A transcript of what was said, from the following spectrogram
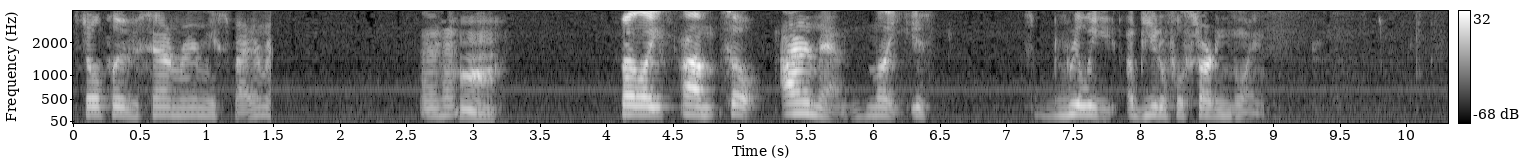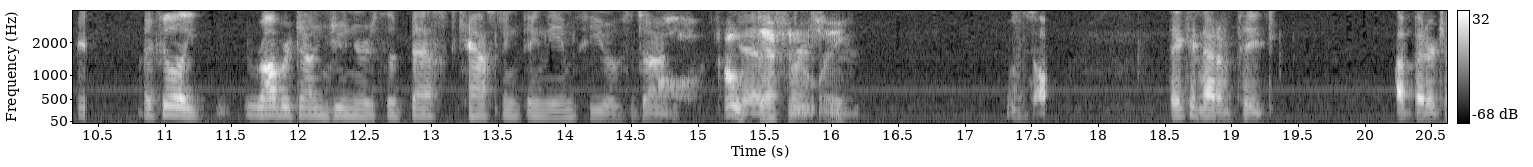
still play the Sam Raimi Spider Man. hmm Huh. But, like, um, so Iron Man, like, is is really a beautiful starting point. And I feel like Robert Downey Jr. is the best casting thing the MCU has done. Oh, Yes, definitely. sure. They could not have picked a better. choice.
